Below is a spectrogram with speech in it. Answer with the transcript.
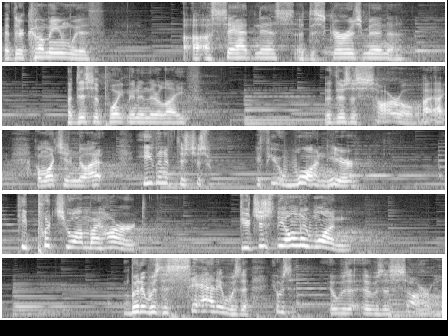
That they're coming with a, a sadness, a discouragement, a, a, disappointment in their life. That there's a sorrow. I, I, I want you to know, I, even if there's just, if you're one here, He put you on my heart. If you're just the only one. But it was a sad, it was a, it was, it was a, it was a sorrow.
